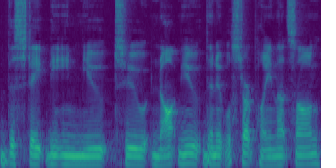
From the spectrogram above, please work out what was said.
the state being mute to not mute, then it will start playing that song.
